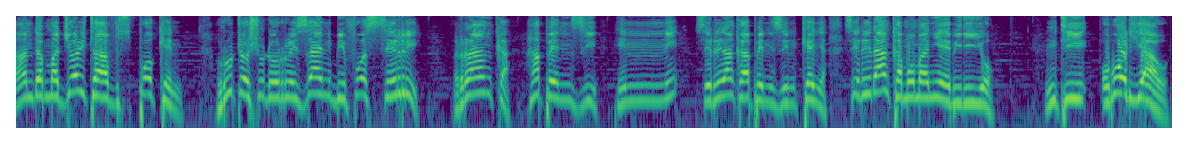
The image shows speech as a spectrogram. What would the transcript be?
and the majority have spoken. Ruto should resign before siri ranka happens in siri ranka happens in kenya. Siri ranka mumanye ebiriyo nti oba olyawo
